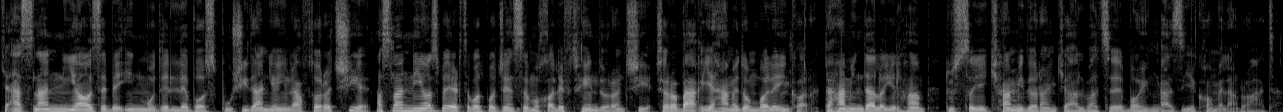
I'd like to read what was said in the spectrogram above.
که اصلا نیاز به این مدل لباس پوشیدن یا این رفتارا چیه؟ اصلا نیاز به ارتباط با جنس مخالف تو این دوران چیه؟ چرا بقیه همه دنبال این کارن؟ به همین دلایل هم دوستای کمی دارن که البته با این قضیه کاملا راحتن.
